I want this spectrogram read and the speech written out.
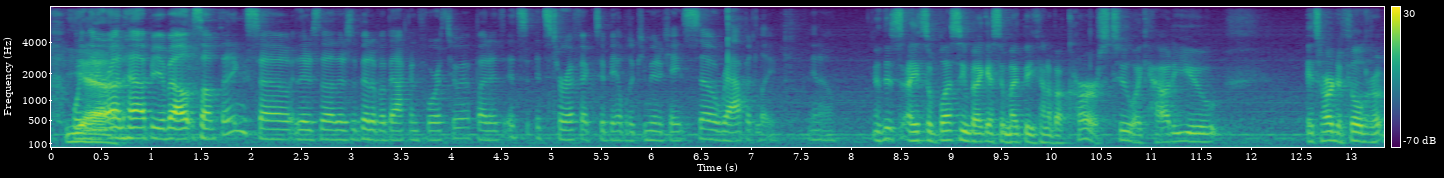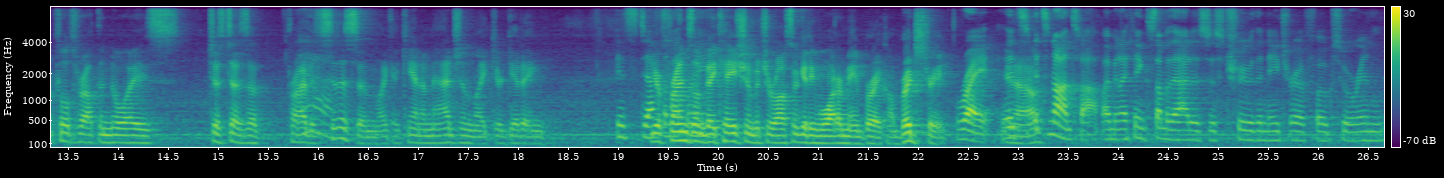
when Yeah. they're unhappy about something. So there's a, there's a bit of a back and forth to it, but it's, it's, it's terrific to be able to communicate so rapidly, you know. And this, it's a blessing, but I guess it might be kind of a curse too. Like, how do you? It's hard to filter filter out the noise just as a private Yeah. citizen. Like, I can't imagine like you're getting It's definitely your friends on vacation, but you're also getting water main break on Bridge Street. Right. It's know? it's nonstop. I mean, I think some of that is just true the nature of folks who are in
